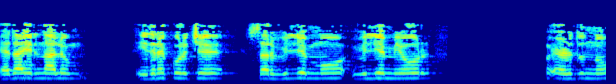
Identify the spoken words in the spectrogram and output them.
ഏതായിരുന്നാലും ഇതിനെക്കുറിച്ച് സർ വില്യം മോ വില്യം മ്യൂർ എഴുതുന്നു.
